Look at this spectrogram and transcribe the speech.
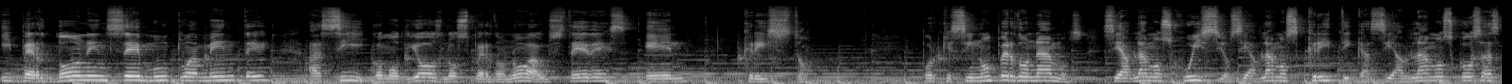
y perdónense mutuamente, así como Dios los perdonó a ustedes en Cristo. Porque si no perdonamos, si hablamos juicio, si hablamos críticas, si hablamos cosas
